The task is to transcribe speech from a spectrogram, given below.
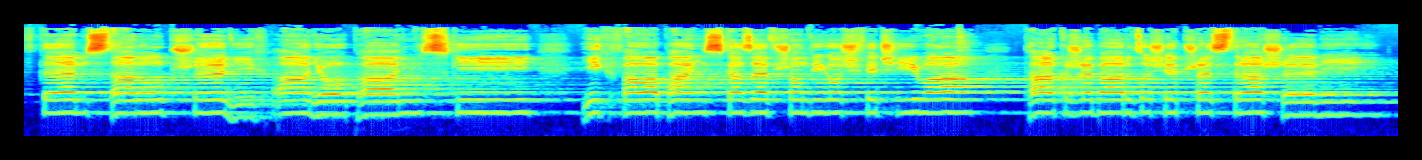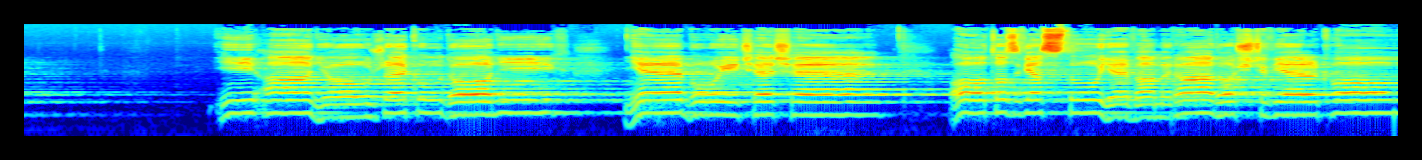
Wtem stanął przy nich anioł pański i chwała pańska zewsząd ich oświeciła, tak że bardzo się przestraszyli. I anioł rzekł do nich, nie bójcie się, oto zwiastuję wam radość wielką,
